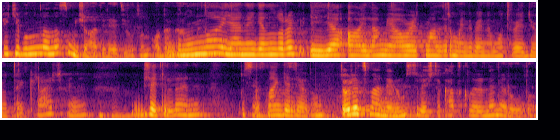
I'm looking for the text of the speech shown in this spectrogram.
Peki bununla nasıl mücadele ediyordun o dönemde? Bununla yani genel olarak ya ailem ya öğretmenlerim hani beni motive ediyor tekrar. Hani bir şekilde hani üstesinden geliyordum. Öğretmenlerin bu süreçte katkıları neler oldu?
